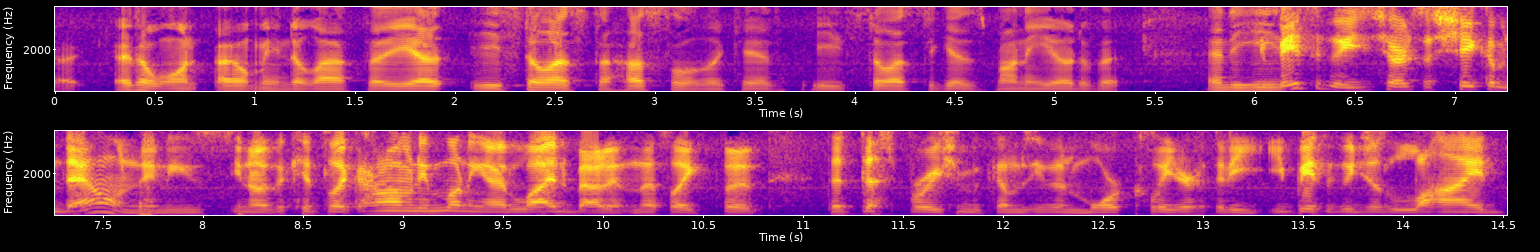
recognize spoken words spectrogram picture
I I don't want I don't mean to laugh, but he ha- he still has to hustle the kid. He still has to get his money out of it, and he Basically, he tries to shake him down, and he's you know the kid's like, I don't have any money. I lied about it, and that's like the the desperation becomes even more clear that he, he basically just lied,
